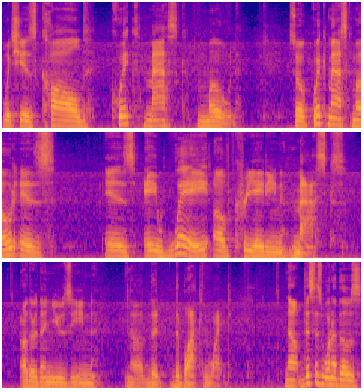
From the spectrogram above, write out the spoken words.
which is called quick mask mode. So quick mask mode is, is a way of creating masks other than using uh, the, the black and white. Now this is one of those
